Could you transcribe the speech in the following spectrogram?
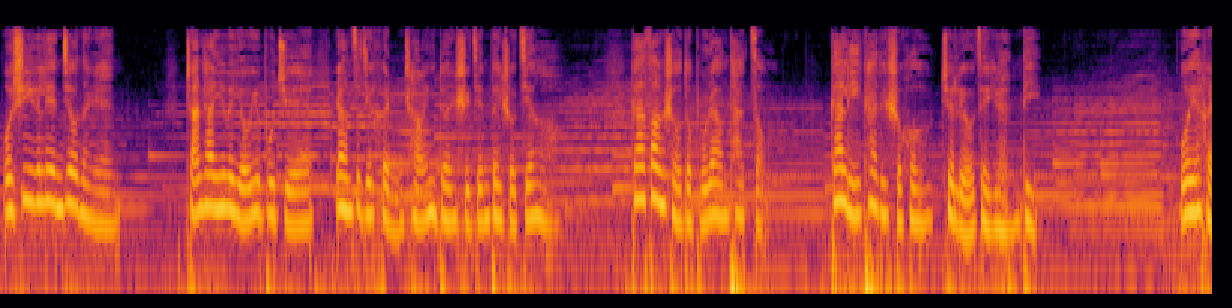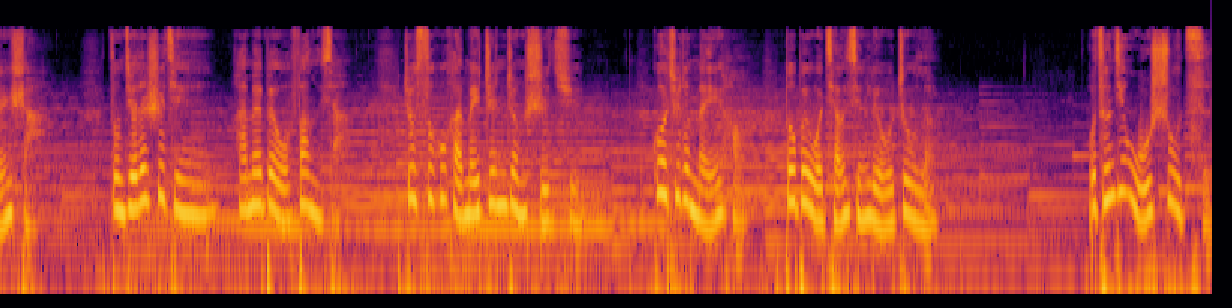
我是一个恋旧的人，常常因为犹豫不决，让自己很长一段时间备受煎熬。该放手的不让他走，该离开的时候却留在原地。我也很傻，总觉得事情还没被我放下，就似乎还没真正失去，过去的美好都被我强行留住了。我曾经无数次，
